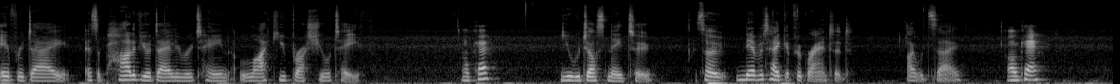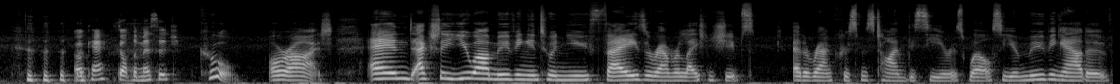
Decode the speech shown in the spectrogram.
every day as a part of your daily routine, like you brush your teeth. Okay. You will just need to. So never take it for granted, I would say. Okay. okay, got the message. Cool. All right. And actually, you are moving into a new phase around relationships at around Christmas time this year as well. So you're moving out of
